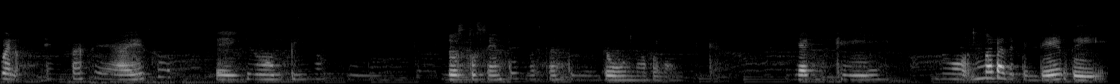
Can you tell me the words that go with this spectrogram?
Bueno, en base a eso, eh, yo opino que los docentes no están teniendo buena ética, ya que no, va a depender de,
